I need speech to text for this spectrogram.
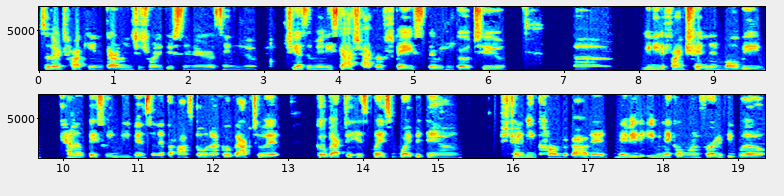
So they're talking. Darlene's just running through scenarios, saying you know she has a mini stash hacker space that we can go to. Uh, we need to find Trenton and Mobley kind of basically leave Vincent at the hospital and not go back to it. Go back to his place, wipe it down. She's trying to be calm about it, maybe even make a run for it, if you will.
